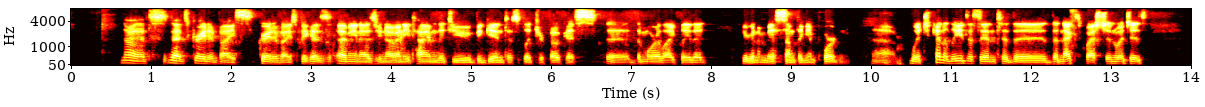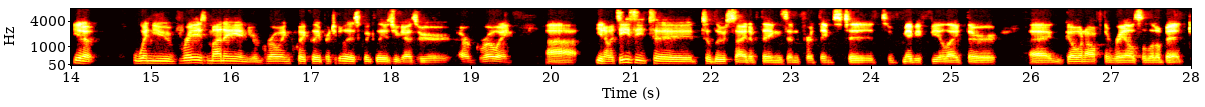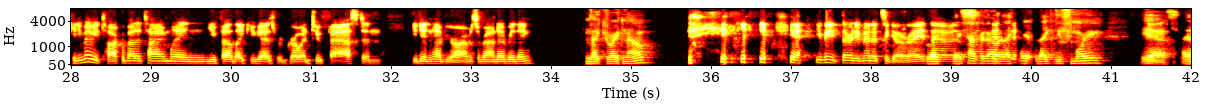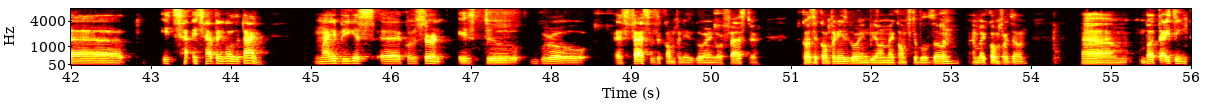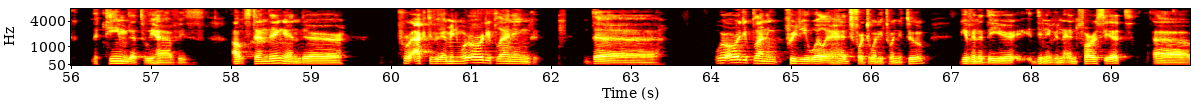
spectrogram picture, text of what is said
No, that's that's great advice. Great advice because I mean, as you know, anytime that you begin to split your focus, uh, the more likely that you're going to miss something important. Uh, which kind of leads us into the the next question, which is, you know, when you've raised money and you're growing quickly, particularly as quickly as you guys are are growing, uh, you know, it's easy to to lose sight of things and for things to to maybe feel like they're uh, going off the rails a little bit. Can you maybe talk about a time when you felt like you guys were growing too fast and you didn't have your arms around everything? Like right now? yeah, you mean 30 minutes ago, right? Like, like half an hour, like like this morning. Yeah, yes. uh, it's it's happening all the time. My biggest uh, concern is to grow as fast as the company is growing or faster, because the company is growing beyond my comfortable zone and my comfort zone um, but I think the team that we have is outstanding and they're proactively. I mean, we're already planning the we're already planning pretty well ahead for 2022, given that the year didn't even end for us yet. Uh,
